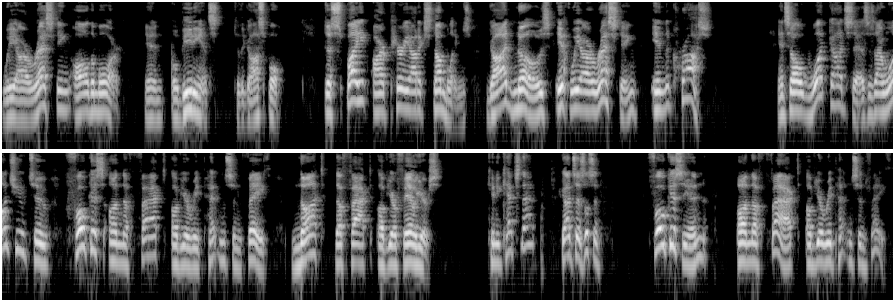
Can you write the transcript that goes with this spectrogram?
we are resting all the more in obedience to the gospel. Despite our periodic stumblings, God knows if we are resting in the cross. And so, what God says is, I want you to focus on the fact of your repentance and faith, not the fact of your failures. Can you catch that? God says, listen, Focus in on the fact of your repentance and faith,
